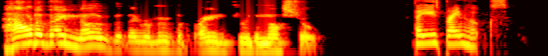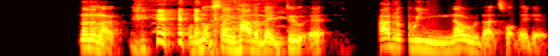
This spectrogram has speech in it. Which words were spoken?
how do they know that they remove the brain through the nostril? they use brain hooks. No, no, no. I'm not saying how do they do it. How do we know that's what they did?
